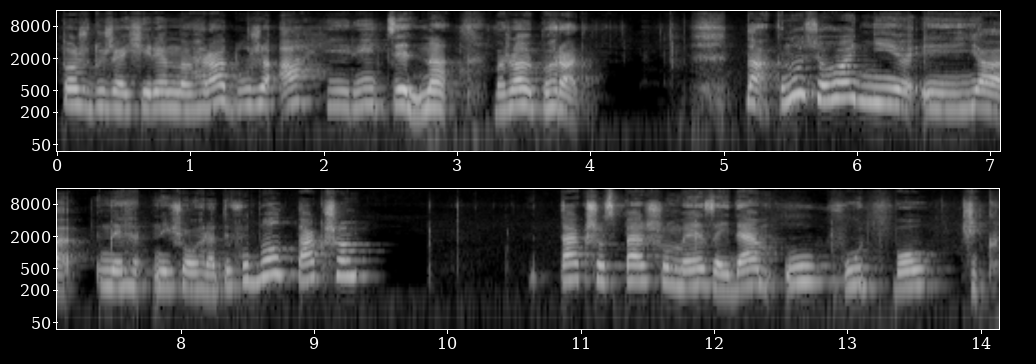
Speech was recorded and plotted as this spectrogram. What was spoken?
Тож дуже охеренна гра, дуже ахірительна. Бажаю пограти. Так, ну сьогодні е, я не, не йшов грати в футбол, так що, так що спершу ми зайдемо у футболчик.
